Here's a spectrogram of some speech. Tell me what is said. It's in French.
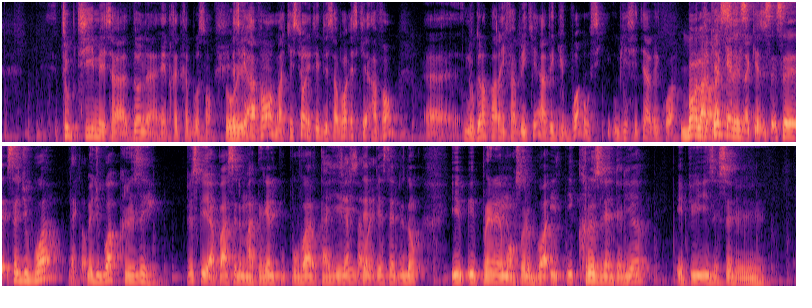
Tout petit, mais ça donne un très très beau son. Oui. Est-ce qu'avant, ma question était de savoir, est-ce qu'avant, euh, nos grands-parents ils fabriquaient avec du bois aussi Ou bien c'était avec quoi? Bon, la Genre caisse, c'est- du bois, mais du bois creusé. Puisqu'il n'y a pas assez de matériel pour pouvoir tailler ça, telle ouais. pièce, telle pièce. Donc, ils, ils prennent un morceau de bois, ils, ils creusent l'intérieur et puis ils essaient de,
